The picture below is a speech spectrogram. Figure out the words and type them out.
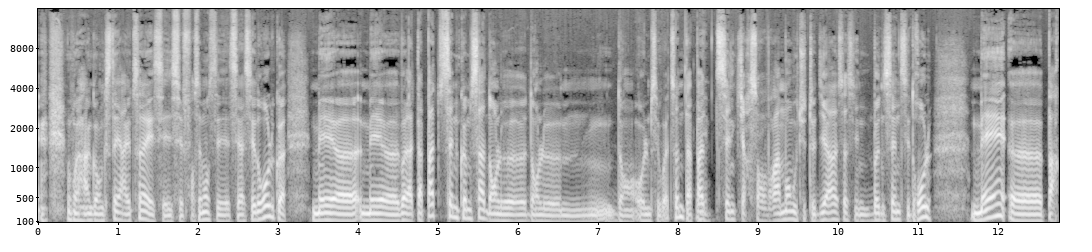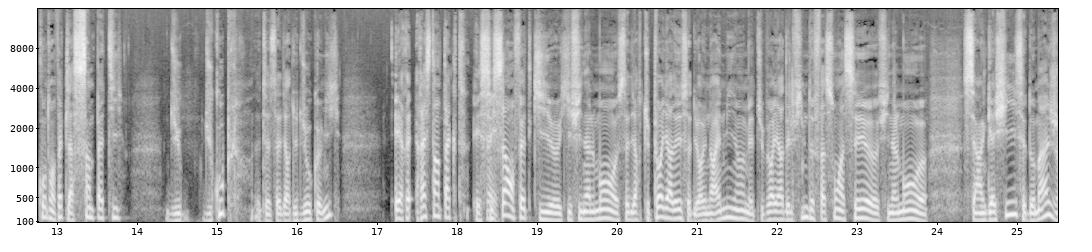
ou un gangster et tout ça et c'est forcément c'est c'est assez drôle quoi. Mais euh, mais euh, voilà t'as pas de scène comme ça dans le dans le dans Holmes et Watson t'as pas Ouais. de scène qui ressort vraiment où tu te dis ah ça c'est une bonne scène c'est drôle mais euh, par contre en fait la sympathie du, du couple c'est-à-dire du duo comique est- reste intacte et c'est Ouais. ça en fait qui, euh, qui finalement c'est-à-dire tu peux regarder ça dure une heure et demie hein, mais tu peux regarder le film de façon assez euh, finalement euh, c'est un gâchis c'est dommage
